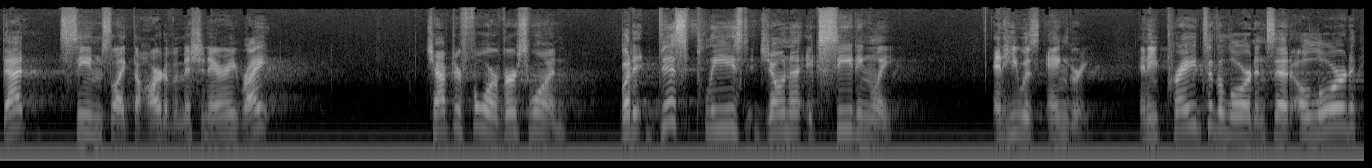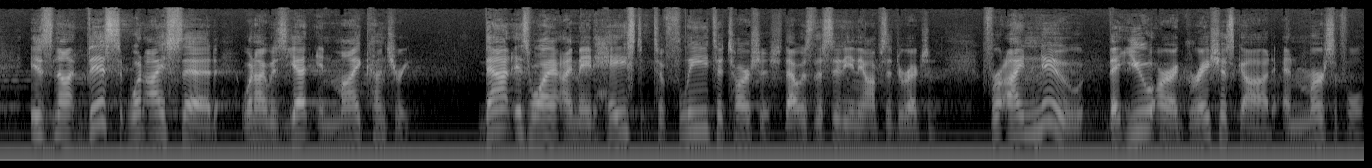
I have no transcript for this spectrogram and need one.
That seems like the heart of a missionary, right? Chapter 4, verse 1. But it displeased Jonah exceedingly, and he was angry. And he prayed to the Lord and said, O Lord, is not this what I said when I was yet in my country? That is why I made haste to flee to Tarshish. That was the city in the opposite direction. For I knew that you are a gracious God and merciful,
